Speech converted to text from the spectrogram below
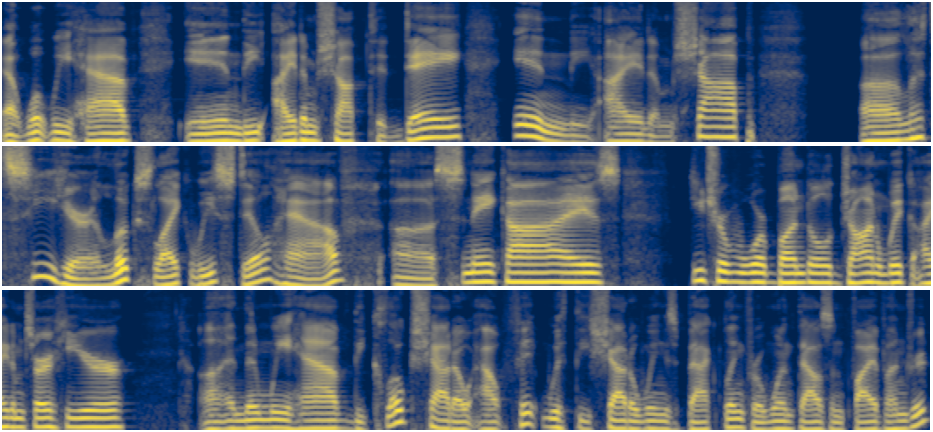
at what we have in the item shop today. In the item shop, uh, let's see here. It looks like we still have uh, Snake Eyes, Future War Bundle, John Wick items are here. Uh, and then we have the Cloak Shadow outfit with the Shadow Wings back bling for 1,500.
